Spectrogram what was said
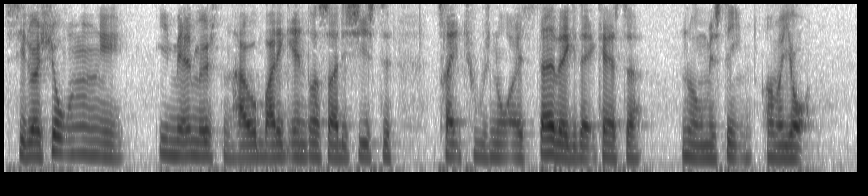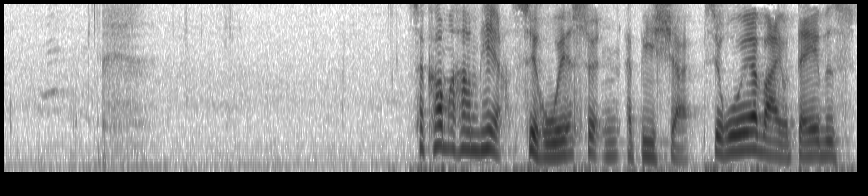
situationen i, i Mellemøsten har åbenbart ikke ændret sig de sidste 3.000 år. Stadigvæk i dag kaster nogen med sten og med jord. Så kommer ham her, Seruja, sønnen Abishai. Seruja var jo Davids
